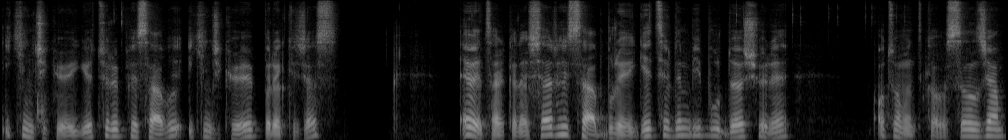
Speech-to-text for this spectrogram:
İkinci köye götürüp hesabı ikinci köye bırakacağız. Evet arkadaşlar hesabı buraya getirdim. Bir burada şöyle otomatik hava salacağım.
